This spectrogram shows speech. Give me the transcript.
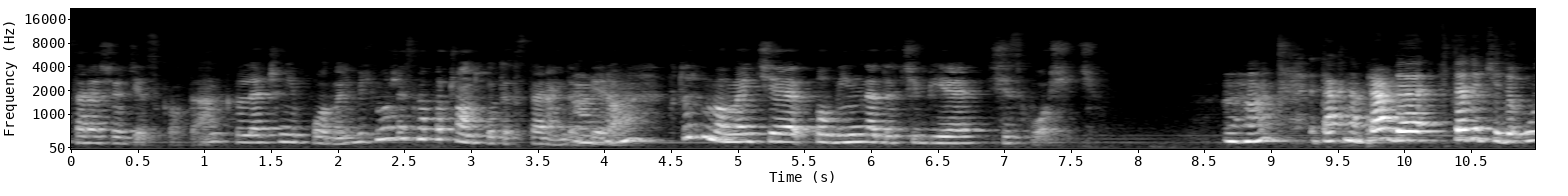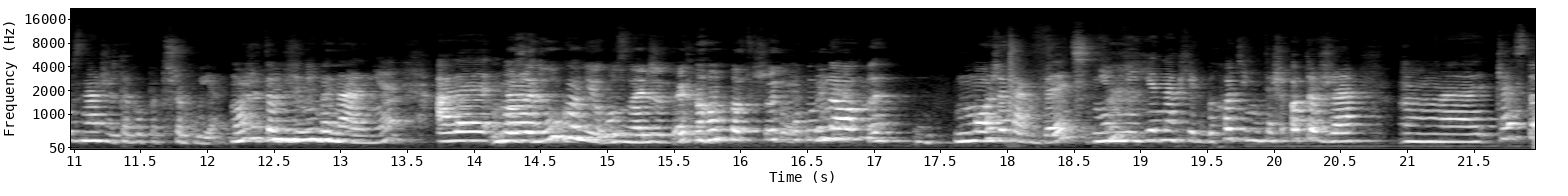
stara się o dziecko, tak, leczy niepłodność, być może jest na początku tych starań dopiero, Mhm. w którym momencie powinna do Ciebie się zgłosić? Mhm. Tak naprawdę wtedy, kiedy uzna, że tego potrzebuje. Może to brzmi banalnie, ale Może na, długo nie uznać, że tego potrzebuje. No, y, może tak być. Niemniej jednak jakby chodzi mi też o to, że mm, często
